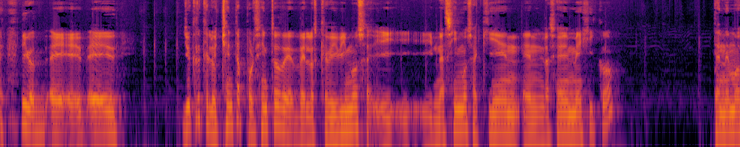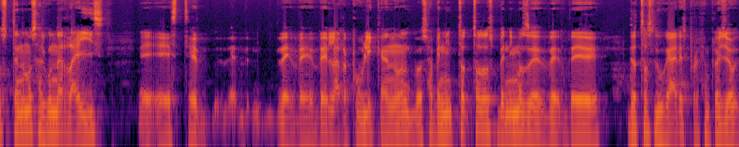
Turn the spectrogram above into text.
digo, eh, eh, yo creo que el 80% de, de, los que vivimos y, nacimos aquí en, la Ciudad de México tenemos, tenemos alguna raíz eh, este, de, la República, ¿no? O sea, todos venimos de, otros lugares. Por ejemplo, yo,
